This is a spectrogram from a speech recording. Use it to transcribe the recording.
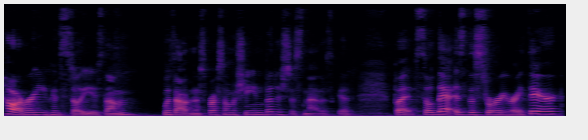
However, you can still use them without an espresso machine, but it's just not as good. But so that is the story right there.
